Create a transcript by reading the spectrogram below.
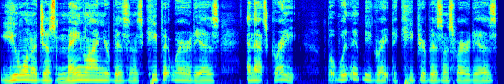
you want to just mainline your business, keep it where it is, and that's great. But wouldn't it be great to keep your business where it is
